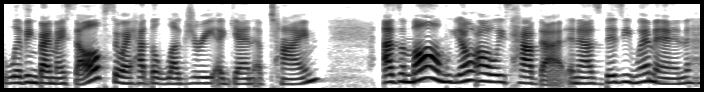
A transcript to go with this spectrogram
living by myself, so I had the luxury again of time. As a mom, we don't always have that. And as busy women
